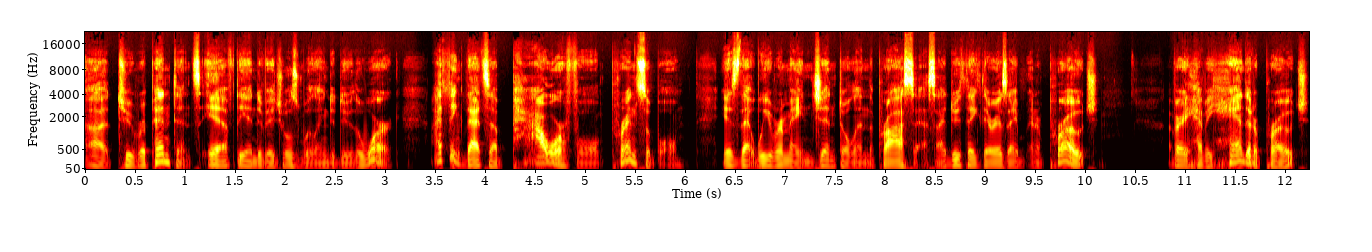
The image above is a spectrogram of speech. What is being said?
uh, to repentance if the individual is willing to do the work. I think that's a powerful principle is that we remain gentle in the process. I do think there is a, an approach, a very heavy handed approach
